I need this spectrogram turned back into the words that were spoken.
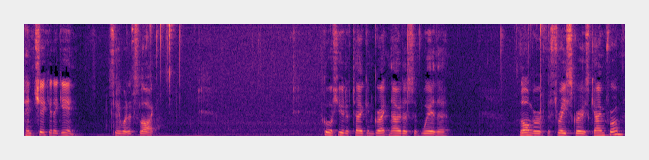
and check it again. See what it's like. Of course you'd have taken great notice of where the longer of the three screws came from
